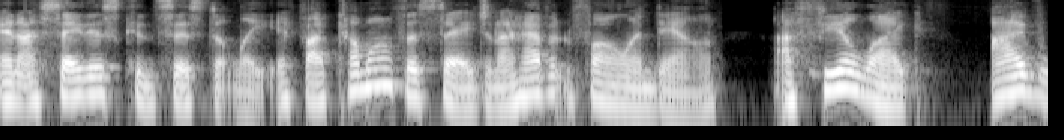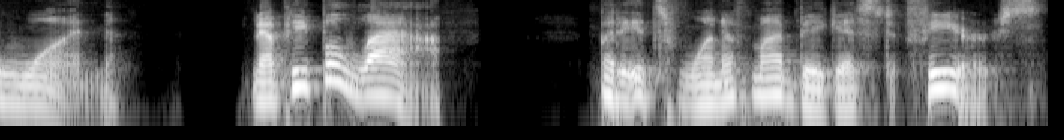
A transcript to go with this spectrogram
And I say this consistently. If I come off the stage and I haven't fallen down, I feel like I've won. Now, people laugh but it's one of my biggest fears.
